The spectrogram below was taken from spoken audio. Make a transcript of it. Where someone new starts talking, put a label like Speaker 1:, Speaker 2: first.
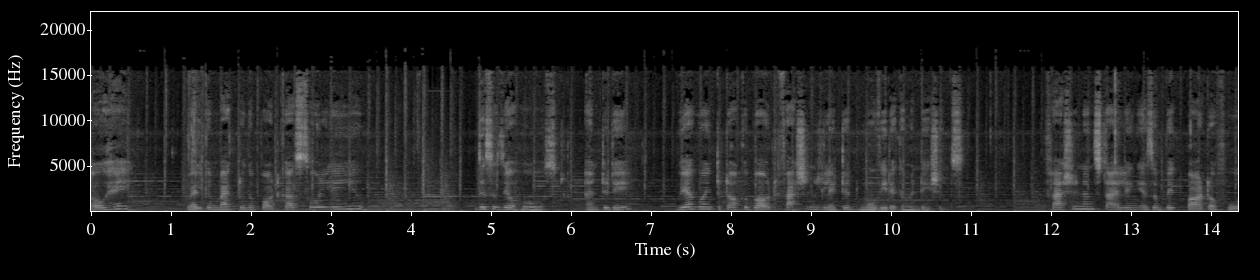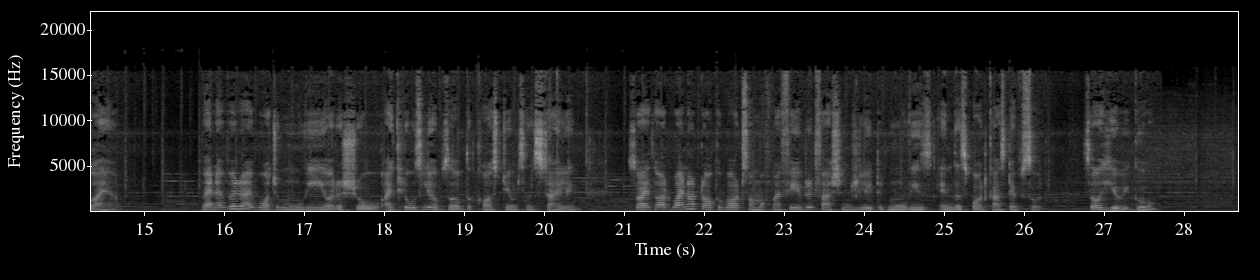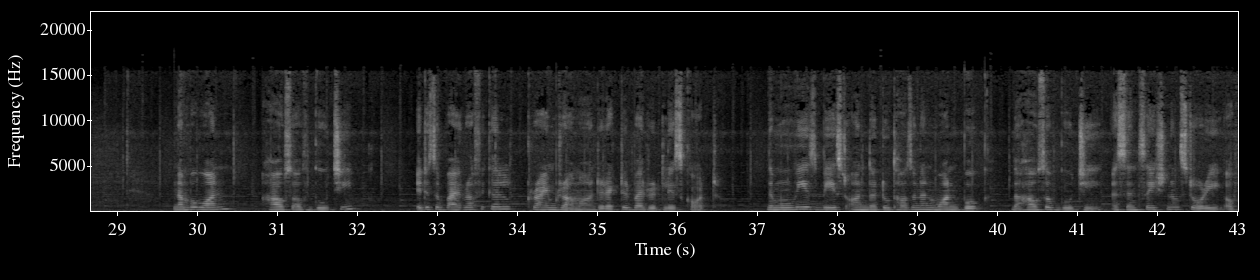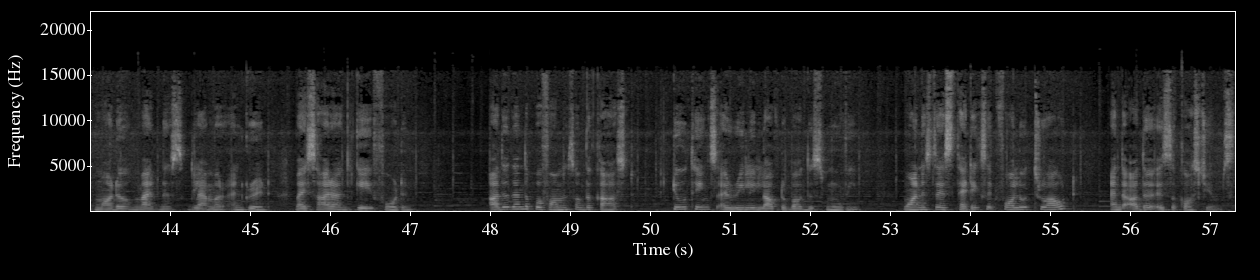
Speaker 1: Oh, hey, welcome back to the podcast Solely You. This is your host, and today we are going to talk about fashion related movie recommendations. Fashion and styling is a big part of who I am. Whenever I watch a movie or a show, I closely observe the costumes and styling. So I thought, why not talk about some of my favorite fashion related movies in this podcast episode? So here we go. Number one, House of Gucci. It is a biographical crime drama directed by Ridley Scott. The movie is based on the 2001 book The House of Gucci, a sensational story of murder, madness, glamour, and grit by Sara Gay Forden. Other than the performance of the cast, two things I really loved about this movie. One is the aesthetics it followed throughout, and the other is the costumes.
